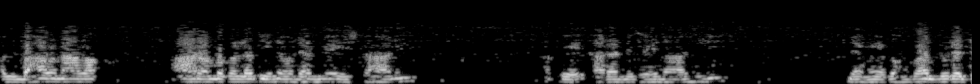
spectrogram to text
අපි භාවනාවක් ආරම්භ කරලා තියෙනවා දැන් මේ ස්ථානේ අපේ ආරණ්‍ය සේනාසනේ දැන් මේක හුඟක් දුරට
